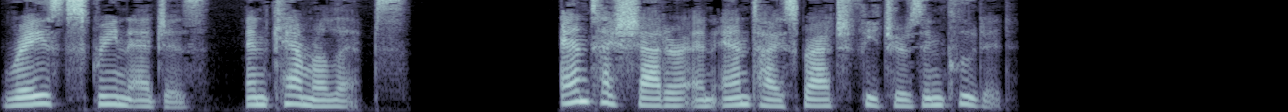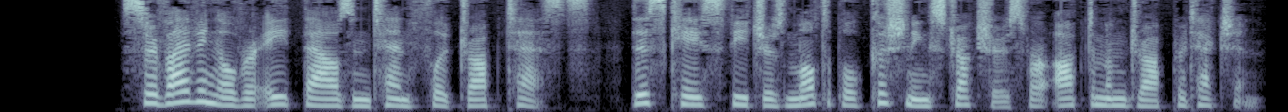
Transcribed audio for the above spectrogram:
raised screen edges, and camera lips. Anti-shatter and anti-scratch features included. Surviving over 8,000 foot drop tests, this case features multiple cushioning structures for optimum drop protection.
